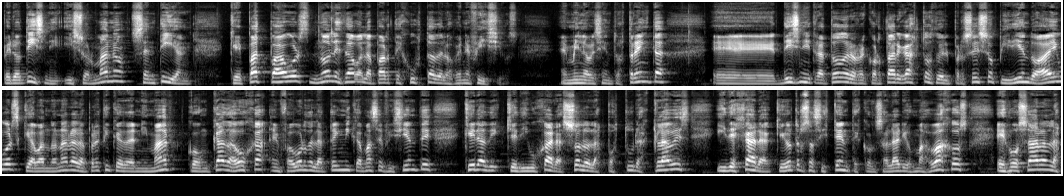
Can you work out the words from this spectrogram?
pero Disney y su hermano sentían que Pat Powers no les daba la parte justa de los beneficios. En 1930 eh, Disney trató de recortar gastos del proceso pidiendo a iWorks que abandonara la práctica de animar con cada hoja en favor de la técnica más eficiente que era que dibujara solo las posturas claves y dejara que otros asistentes con salarios más bajos esbozaran las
